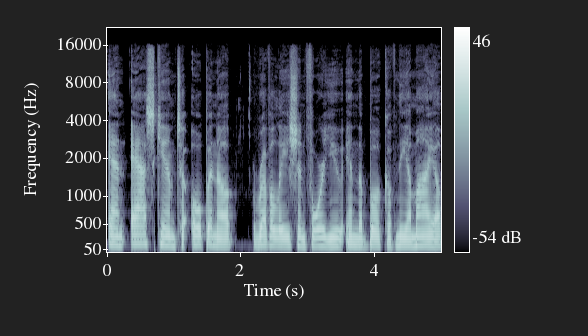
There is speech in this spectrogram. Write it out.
and ask Him to open up revelation for you in the book of Nehemiah.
